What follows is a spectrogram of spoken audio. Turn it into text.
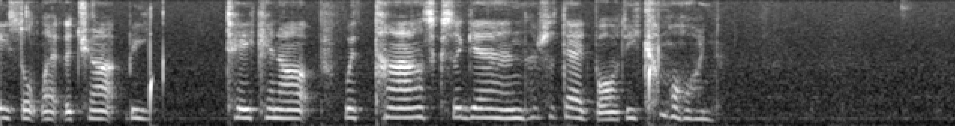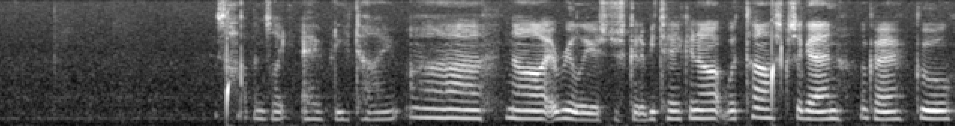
Please don't let the chat be taken up with tasks again. There's a dead body, come on. This happens like every time. Uh, no, it really is just going to be taken up with tasks again. Okay, cool.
